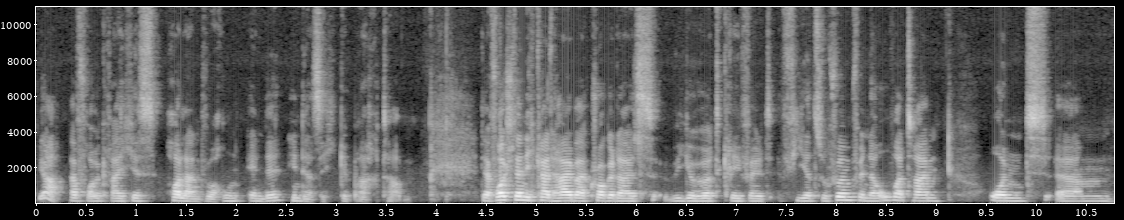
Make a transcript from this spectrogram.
ja, erfolgreiches Holland-Wochenende hinter sich gebracht haben. Der Vollständigkeit halber Crocodiles, wie gehört, Krefeld 4 zu 5 in der Overtime und ähm,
